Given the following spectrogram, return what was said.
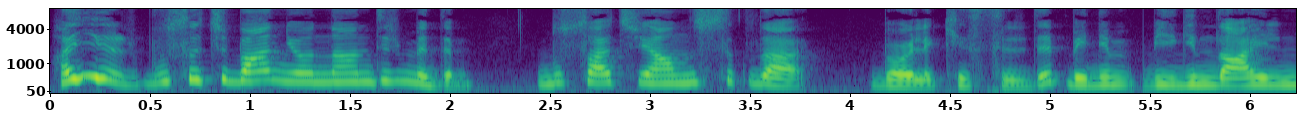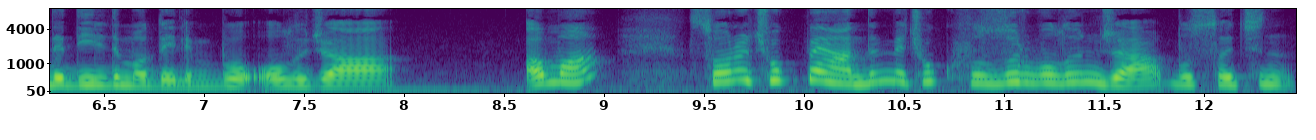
Hayır bu saçı ben yönlendirmedim. Bu saç yanlışlıkla böyle kesildi. Benim bilgim dahilinde değildi modelim bu olacağı ama Sonra çok beğendim ve çok huzur bulunca bu saçın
